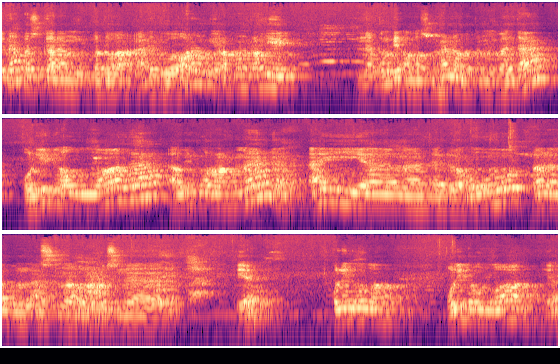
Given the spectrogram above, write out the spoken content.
Kenapa sekarang berdoa ada dua orang Ya Rahman Rahim Nah kemudian Allah subhanahu wa ta'ala membantah Qul Allah awil rahman ayyama tad'u falahul asmaul husna. Ya. Qul Allah. Qul Allah ya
